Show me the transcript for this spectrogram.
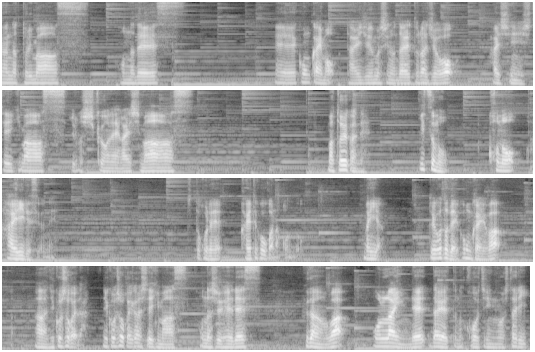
話になっております。本田です、えー今回も体重無視のダイエットラジオを配信していきます。よろしくお願いします。まあ、というかね、いつもこの入りですよね。ちょっとこれ変えていこうかな、今度。まあいいや。ということで、今回は、あ、自己紹介だ。自己紹介からしていきます。本田修平です。普段はオンラインでダイエットのコーチングをしたり、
